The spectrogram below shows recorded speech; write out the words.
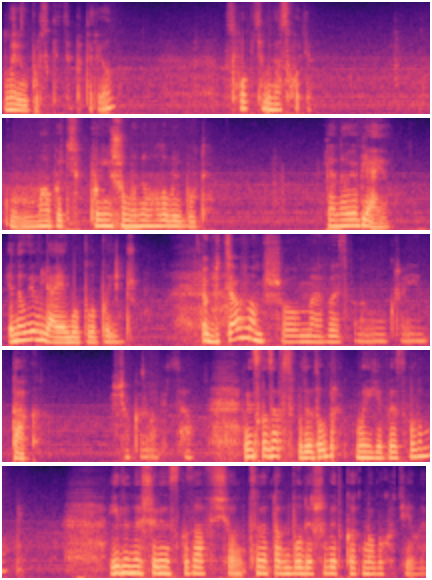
Маріупольський це батальйон, з хлопцями на сході. Мабуть, по-іншому не могло би бути. Я не уявляю. Я не уявляю, як би було по-іншому. Обіцяв вам, що ми визволимо Україну? Так, Що казав? обіцяв. Він сказав, все буде добре, ми її визволимо. Єдине, що він сказав, що це не так буде швидко, як ми би хотіли.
